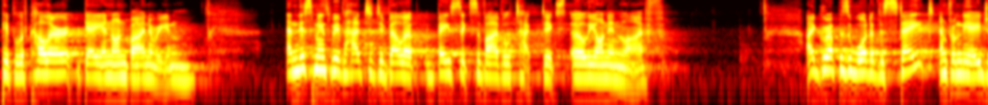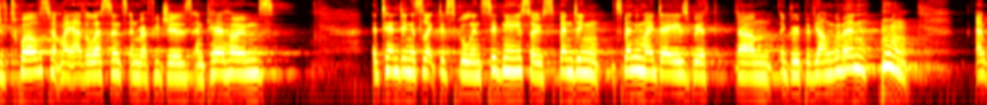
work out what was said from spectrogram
people of color, gay, and non-binary. And this means we've had to develop basic survival tactics early on in life. I grew up as a ward of the state, and from the age of 12, spent my adolescence in refuges and care homes attending a selective school in Sydney, so spending, spending my days with um, a group of young women and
